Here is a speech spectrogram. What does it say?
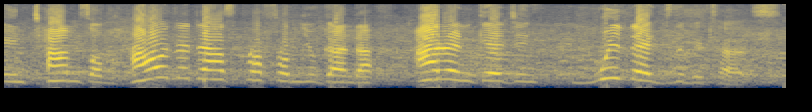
in terms of how the diaspora from Uganda are engaging with the exhibitors.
